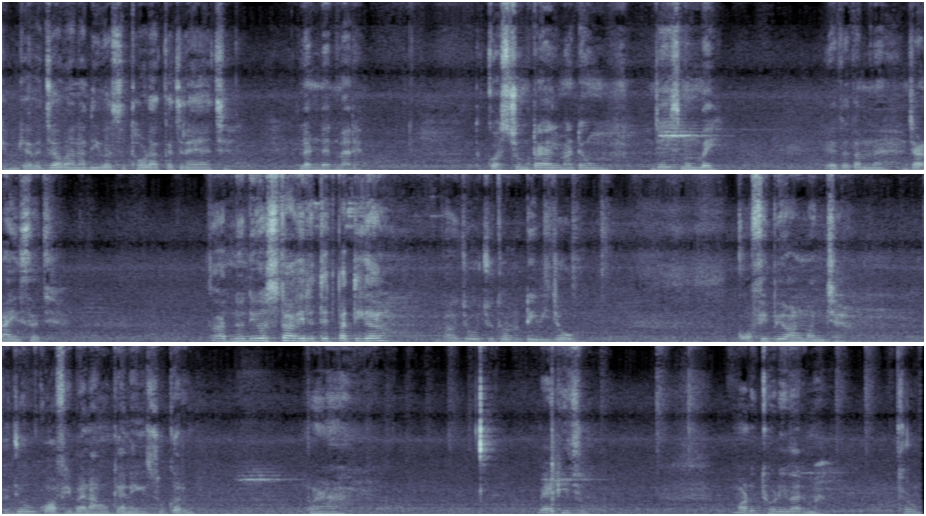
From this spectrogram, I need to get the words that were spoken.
કેમ કે હવે જવાના દિવસો થોડાક જ રહ્યા છે લંડન મારે. તો કોસ્ચ્યુમ ટ્રાયલ માટે હું જઈશ મુંબઈ. એ તો તમને જણાવીશ જ. તો આજનો દિવસ તો આવી રીતે જ પતી ગયો. જોઉં છું, થોડું ટીવી જોઉં. કોફી પીવાનું મન છે. તો જોઉં કોફી બનાવું કે નહીં, શું કરું? પણ બેઠી છું. મળું થોડી વારમાં. થોડું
